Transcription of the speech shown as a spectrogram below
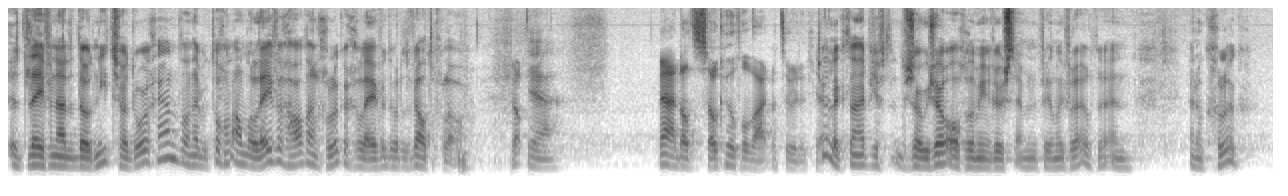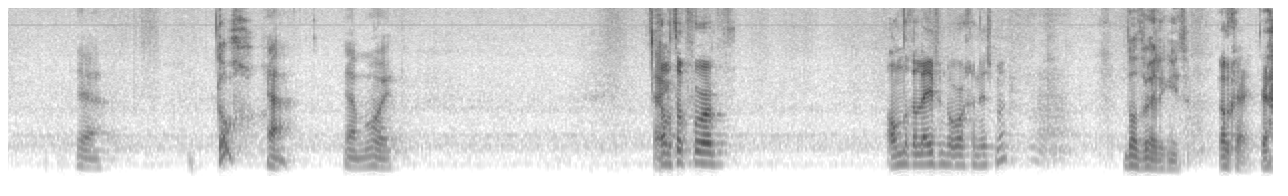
het leven na de dood niet zou doorgaan, dan heb ik toch een ander leven gehad en een gelukkiger leven door het wel te geloven. Ja. Ja, dat is ook heel veel waard natuurlijk. Ja. Tuurlijk, dan heb je sowieso al veel meer rust en veel meer vreugde en, en ook geluk. Ja. Toch? Ja. Ja, mooi. Geldt het ook voor andere levende organismen? Dat weet ik niet. Oké, ja.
